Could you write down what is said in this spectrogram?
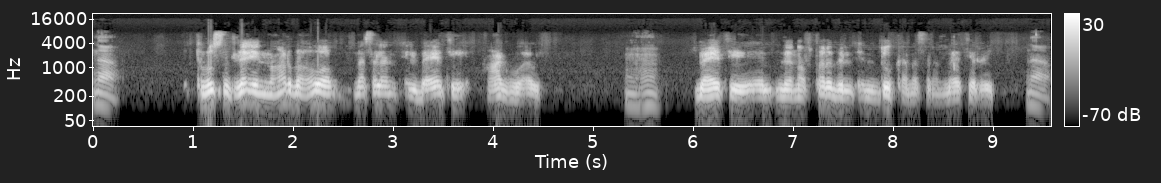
نعم. تبص تلاقي النهارده هو مثلا البياتي عاجبه قوي. بياتي لنفترض ال- الدوكاه مثلا بياتي الري نعم.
